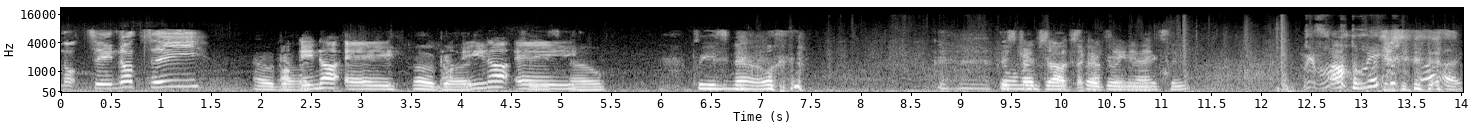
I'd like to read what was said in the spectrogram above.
Naughty, naughty. oh God. A, not A. Oh Not God. A, not Please no. Please no. This Don't stream let John sucks, I start can't see doing an anything. accent. Oh, what the fuck?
